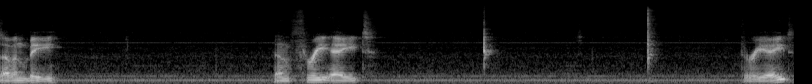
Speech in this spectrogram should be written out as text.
seven B, then three eight, three eight,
